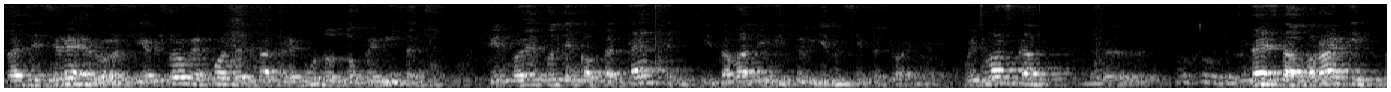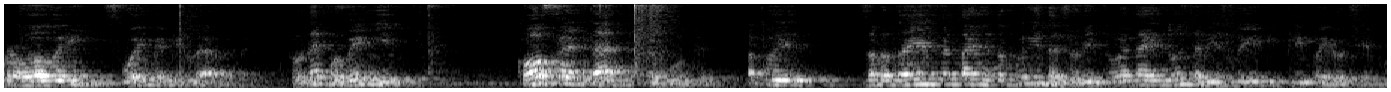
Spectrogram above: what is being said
Так Сергій Григорович, якщо виходить на трибуну доповідач, він повинен бути компетентним і давати відповіді на ці питання. Будь ласка, е, десь на апараті проговоріть своїми підлеглими. що Вони повинні компетентними бути. А то і задаєш питання доповідачу, відповідає досі, він стоїть і кліпає очима.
